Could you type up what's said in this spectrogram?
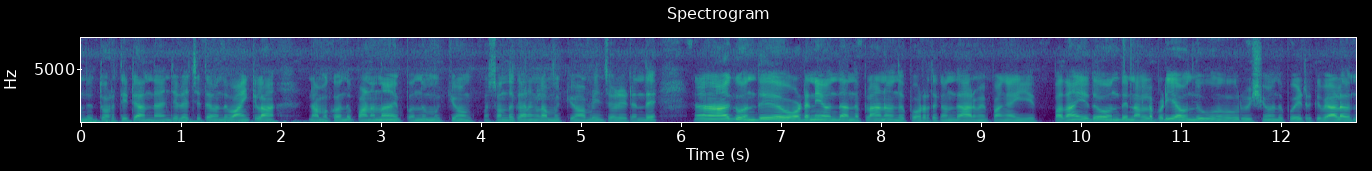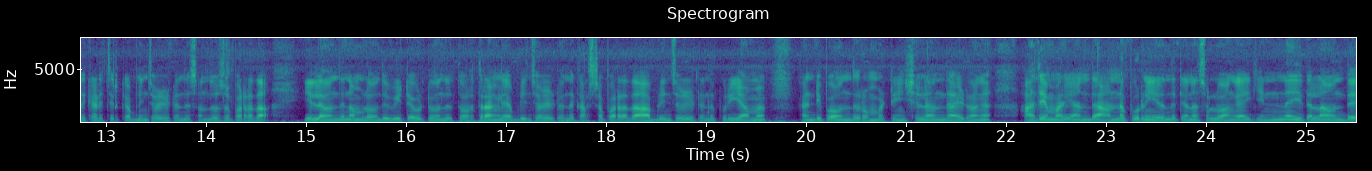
வந்து துரத்திட்டு அந்த அஞ்சு லட்சத்தை வந்து வாங்கிக்கலாம். நமக்கு வந்து பணம் தான் இப்போ வந்து முக்கியம். சொந்தக்காரங்களா முக்கியம் அப்படின்னு சொல்லிட்டு வந்து நாகு வந்து உடனே வந்து அந்த பிளானை வந்து போடுறதுக்கு வந்து ஆரம்பிப்பாங்க. இப்போ தான் ஏதோ வந்து நல்லபடியாக வந்து ஒரு விஷயம் வந்து போயிட்டுருக்கு. வேலை வந்து கிடச்சிருக்கு அப்படின்னு சொல்லிட்டு வந்து சந்தோஷப்படுறதா? இல்லை வந்து நம்மளை வந்து வீட்டை விட்டு வந்து துரத்துறாங்களே அப்படின்னு சொல்லிட்டு வந்து கஷ்டப்படுறதா அப்படின்னு சொல்லிட்டு வந்து புரியாமல் கண்டிப்பாக வந்து ரொம்ப டென்ஷனில் வந்து ஆகிடுவாங்க அதே மாதிரி அந்த அன்னபூர்ணி இருந்துட்டு என்ன சொல்லுவாங்க? என்ன இதெல்லாம் வந்து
